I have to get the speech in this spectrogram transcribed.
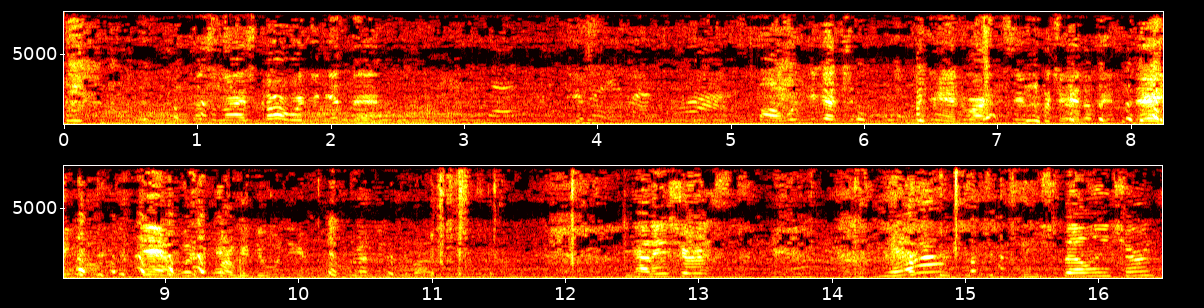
That's a nice car. Where'd you get that? You, oh, what, you got your, put your hand right here. Put your hand up here. There you go. Yeah, what, what are we doing here? You got insurance? Yeah? Can you spell insurance?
